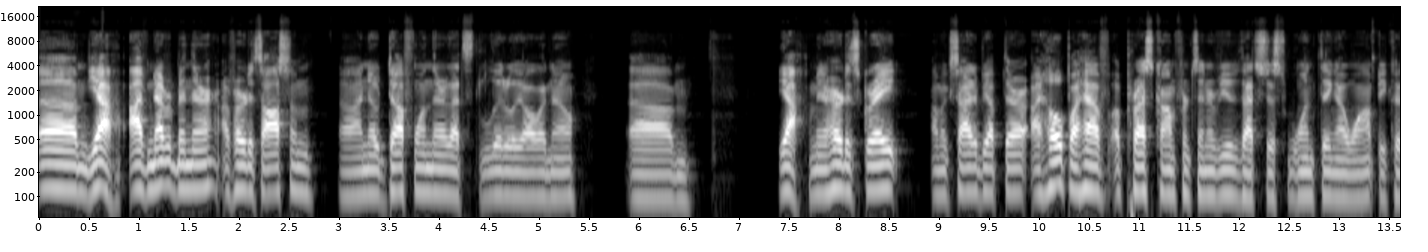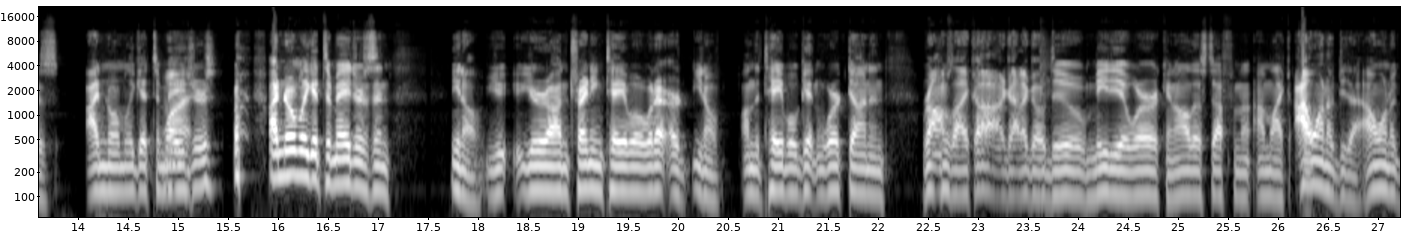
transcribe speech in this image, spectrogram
Um, yeah, I've never been there. I've heard it's awesome. Uh, I know Duff won there. That's literally all I know. Um, yeah, I mean, I heard it's great. I'm excited to be up there. I hope I have a press conference interview. That's just one thing I want because I normally get to majors. I normally get to majors and you know, you you're on training table or whatever, or, you know, on the table getting work done and Rahm's like, "Oh, I got to go do media work and all this stuff." And I'm like, "I want to do that. I want to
